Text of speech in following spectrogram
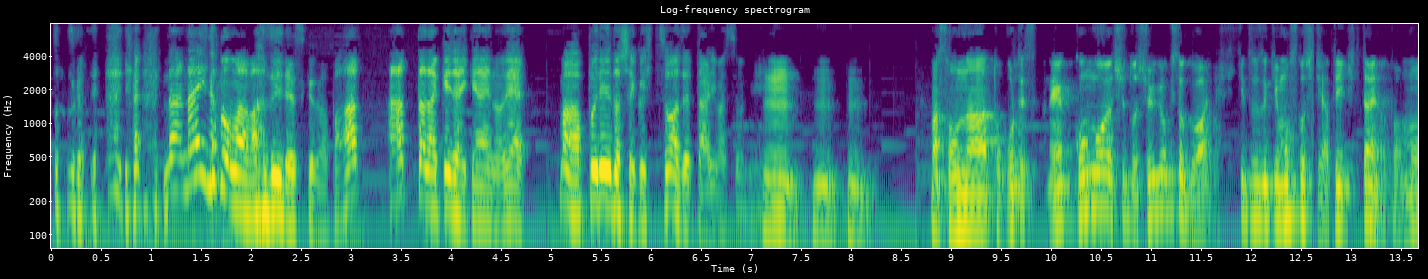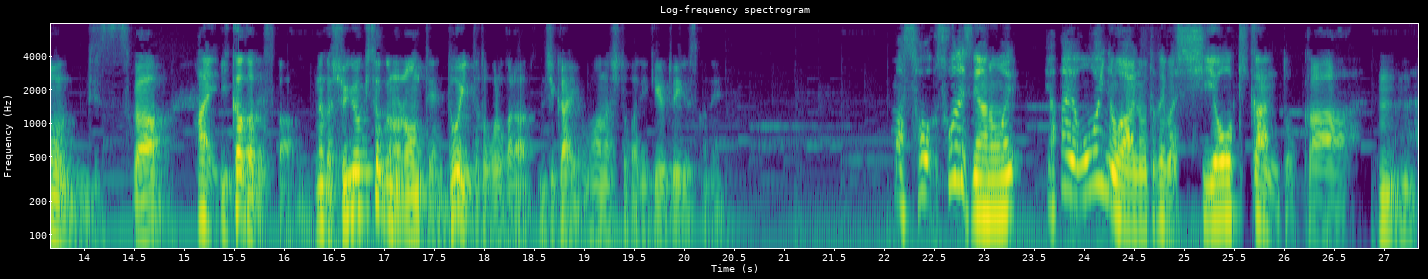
そうですかねいや、な、ないのもまあまずいですけど、やっぱあ、あっただけじゃいけないので、まあアップデートしていく必要は絶対ありますよね。うん、うん、うん。まあそんなところですかね。今後、ちょっと就業規則は引き続きもう少しやっていきたいなと思うんですが、はい。いかがですか？なんか就業規則の論点、どういったところから次回お話とかできるといいですかね？まあそう、そうですね。あの、やっぱり多いのは、あの、例えば使用期間とか、うん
